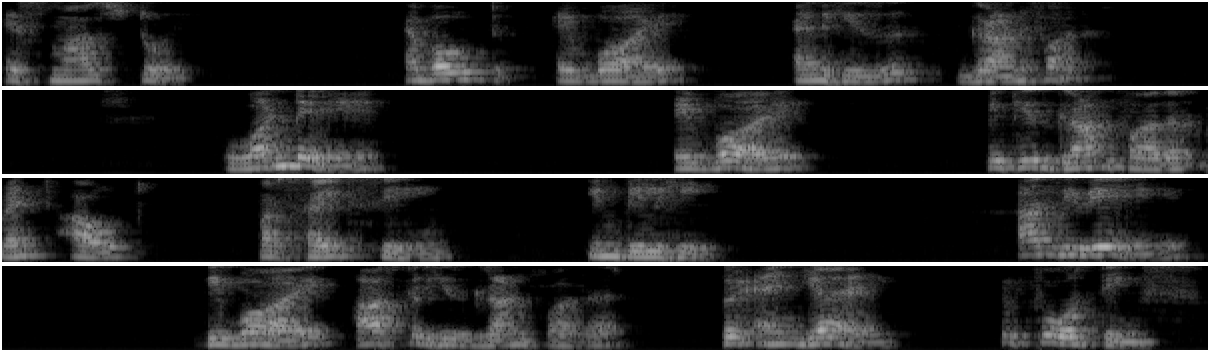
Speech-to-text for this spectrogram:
a small story about a boy and his grandfather. One day, a boy with his grandfather went out for sightseeing in Delhi. On the way, the boy asked his grandfather to enjoy four things.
